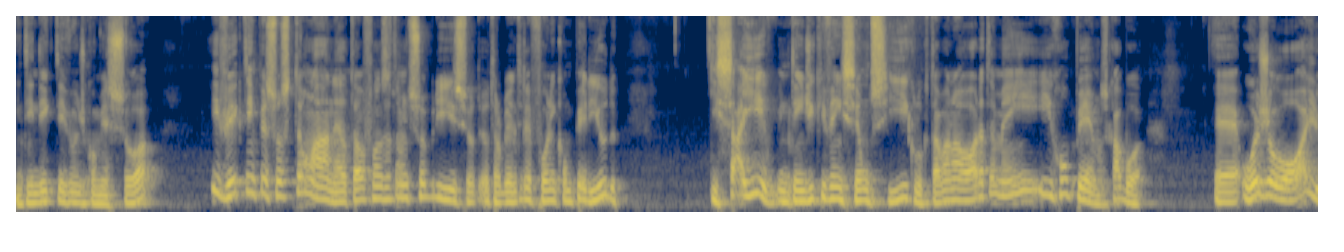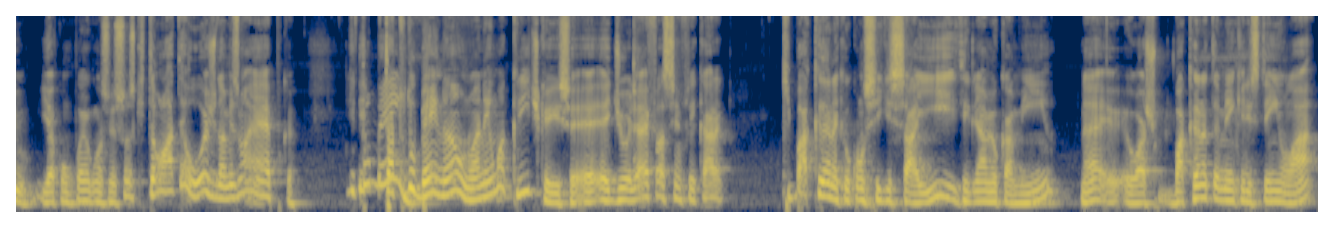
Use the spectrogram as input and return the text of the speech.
entender que teve onde começou e ver que tem pessoas que estão lá, né? Eu estava falando exatamente sobre isso. Eu, eu trabalhei em telefônica um período e saí, entendi que venceu um ciclo, que estava na hora também e, e rompemos, acabou. É, hoje eu olho e acompanho algumas pessoas que estão lá até hoje, na mesma época. E, e tá tudo bem, não, não é nenhuma crítica isso. É, é de olhar e falar assim, eu falei, cara, que bacana que eu consegui sair e trilhar meu caminho, né? Eu, eu, acho bacana também que eles tenham lá,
